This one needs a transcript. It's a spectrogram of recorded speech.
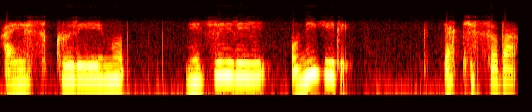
アイスクリーム、にじり、おにぎり、焼きそば、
